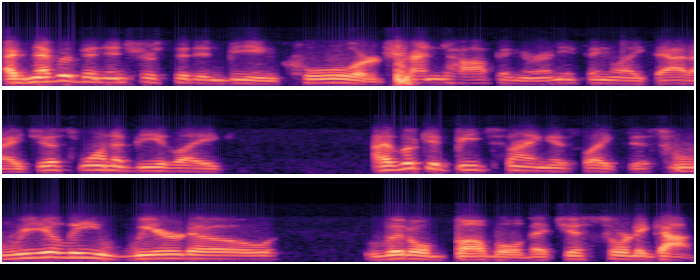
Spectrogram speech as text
I've never been interested in being cool or trend hopping or anything like that. I just want to be like, I look at beach slang as like this really weirdo little bubble that just sort of got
